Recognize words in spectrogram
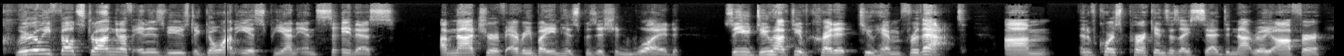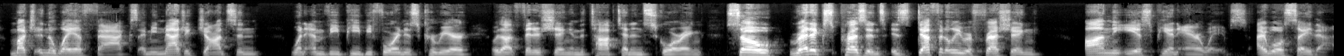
clearly felt strong enough in his views to go on ESPN and say this. I'm not sure if everybody in his position would. So you do have to give credit to him for that. Um, and of course, Perkins, as I said, did not really offer much in the way of facts. I mean, Magic Johnson won MVP before in his career without finishing in the top 10 in scoring. So Redick's presence is definitely refreshing on the ESPN airwaves. I will say that.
